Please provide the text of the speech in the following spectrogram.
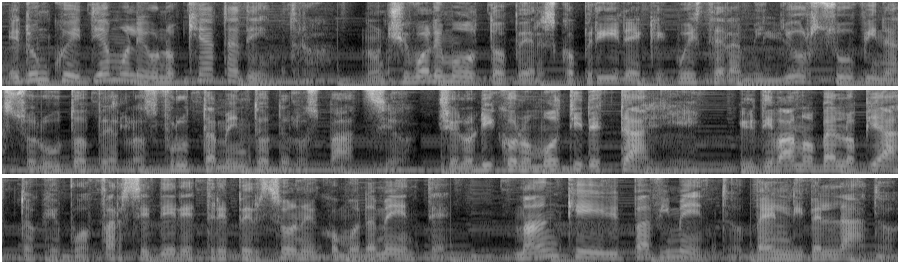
E dunque diamole un'occhiata dentro. Non ci vuole molto per scoprire che questa è la miglior SUV in assoluto per lo sfruttamento dello spazio. Ce lo dicono molti dettagli. Il divano bello piatto che può far sedere tre persone comodamente, ma anche il pavimento ben livellato.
